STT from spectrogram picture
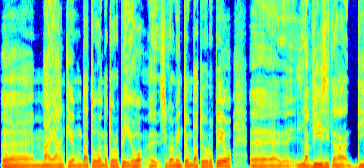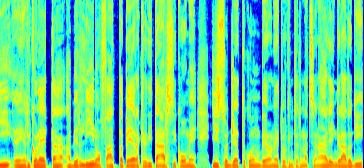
eh, ma è anche un dato, un dato europeo, eh, sicuramente un dato europeo. Eh, la visita di Enrico Letta a Berlino fatta per accreditarsi come il soggetto con un vero network internazionale in grado di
